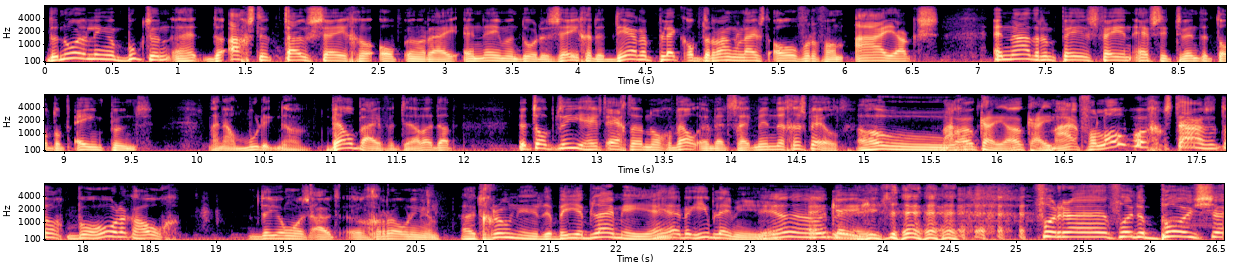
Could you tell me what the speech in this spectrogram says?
De Noorderlingen boekten de achtste thuiszege op een rij en nemen door de zege de derde plek op de ranglijst over van Ajax. En naderen PSV en FC Twente tot op één punt. Maar nou moet ik nou wel bij vertellen dat de top 3 heeft echter nog wel een wedstrijd minder gespeeld. Oh, oké, oké. Maar voorlopig staan ze toch behoorlijk hoog. De jongens uit Groningen. Uit Groningen, daar ben je blij mee, hè? Ja, daar ben ik hier blij mee. Ja, oké. voor, eh, voor de boys, eh,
